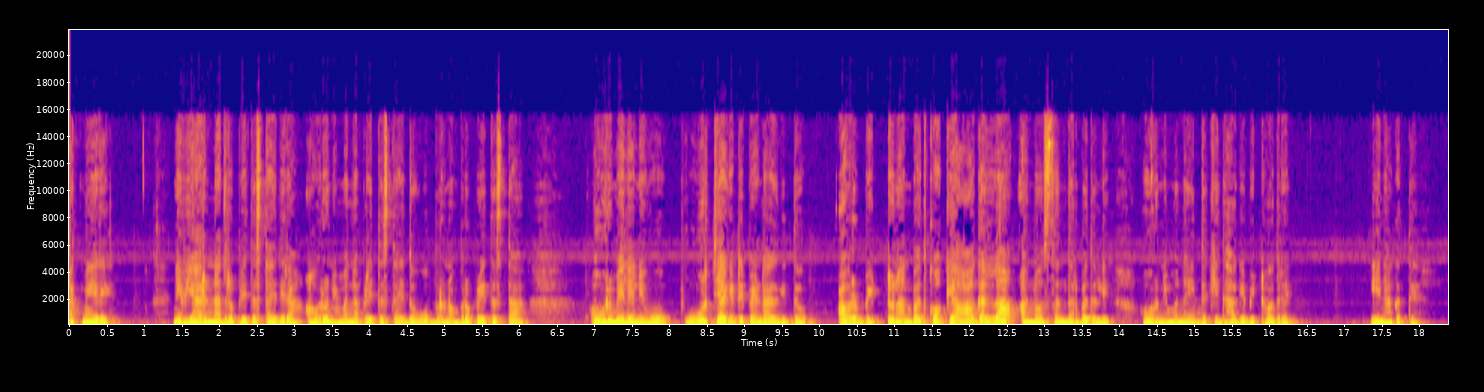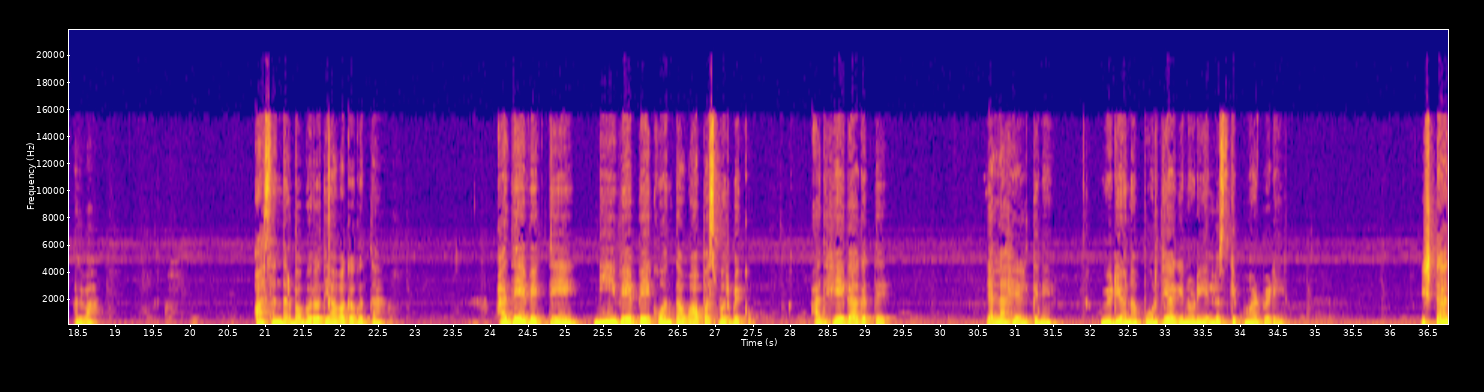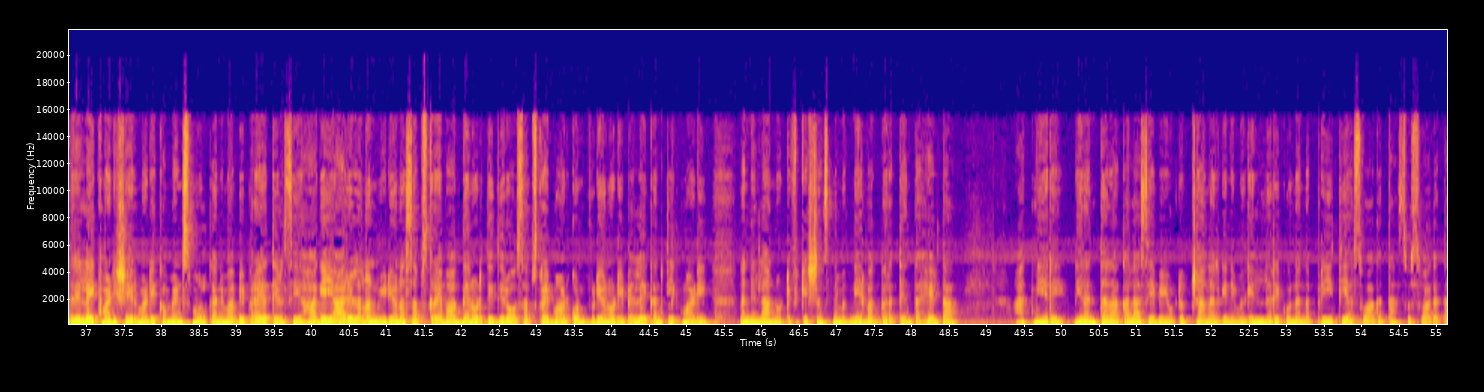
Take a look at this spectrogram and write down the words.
ಆತ್ಮೀಯರೇ, ನೀವು ಯಾರನ್ನಾದರೂ ಪ್ರೀತಿಸ್ತಾ ಇದ್ದೀರಾ? ಅವರು ನಿಮ್ಮನ್ನು ಪ್ರೀತಿಸ್ತಾ ಇದ್ದು ಒಬ್ರನ್ನೊಬ್ಬರು ಪ್ರೀತಿಸ್ತಾ ಅವ್ರ ಮೇಲೆ ನೀವು ಪೂರ್ತಿಯಾಗಿ ಡಿಪೆಂಡ್ ಆಗಿದ್ದು, ಅವ್ರು ಬಿಟ್ಟು ನಾನು ಬದುಕೋಕ್ಕೆ ಆಗಲ್ಲ ಅನ್ನೋ ಸಂದರ್ಭದಲ್ಲಿ ಅವರು ನಿಮ್ಮನ್ನು ಇದ್ದಕ್ಕಿದ್ದ ಹಾಗೆ ಬಿಟ್ಟು ಹೋದರೆ ಏನಾಗುತ್ತೆ ಅಲ್ವಾ? ಆ ಸಂದರ್ಭ ಬರೋದು ಯಾವಾಗ ಗೊತ್ತಾ? ಅದೇ ವ್ಯಕ್ತಿ ನೀವೇ ಬೇಕು ಅಂತ ವಾಪಸ್ ಬರಬೇಕು. ಅದು ಹೇಗಾಗತ್ತೆ? ಎಲ್ಲ ಹೇಳ್ತೀನಿ. ವಿಡಿಯೋನ ಪೂರ್ತಿಯಾಗಿ ನೋಡಿ, ಎಲ್ಲೂ ಸ್ಕಿಪ್ ಮಾಡಬೇಡಿ. ಇಷ್ಟ ಆದರೆ ಲೈಕ್ ಮಾಡಿ, ಶೇರ್ ಮಾಡಿ, ಕಮೆಂಟ್ಸ್ ಮೂಲಕ ನಿಮ್ಮ ಅಭಿಪ್ರಾಯ ತಿಳಿಸಿ. ಹಾಗೆ ಯಾರೆಲ್ಲ ನನ್ನ ವಿಡಿಯೋನ ಸಬ್ಸ್ಕ್ರೈಬ್ ಆಗದೆ ನೋಡ್ತಿದ್ದೀರೋ, ಸಬ್ಸ್ಕ್ರೈಬ್ ಮಾಡ್ಕೊಂಡು ವಿಡಿಯೋ ನೋಡಿ ಬೆಲ್ಲೈಕನ್ ಕ್ಲಿಕ್ ಮಾಡಿ, ನನ್ನೆಲ್ಲ ನೋಟಿಫಿಕೇಷನ್ಸ್ ನಿಮಗೆ ನೇರವಾಗಿ ಬರುತ್ತೆ ಅಂತ ಹೇಳ್ತಾ. ಆತ್ಮೀಯರೇ, ನಿರಂತರ ಕಲಾ ಸೇವೆ ಯೂಟ್ಯೂಬ್ ಚಾನಲ್ಗೆ ನಿಮಗೆಲ್ಲರಿಗೂ ನನ್ನ ಪ್ರೀತಿಯ ಸ್ವಾಗತ, ಸುಸ್ವಾಗತ.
